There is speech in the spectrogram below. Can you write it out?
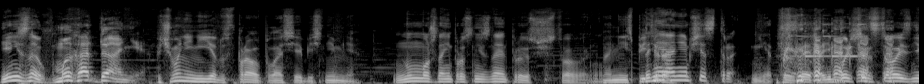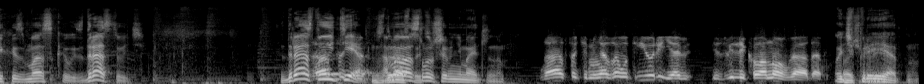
я не знаю, в Магадане? Почему они не едут в правой полосе, объясни мне. Ну, может, они просто не знают про ее существование. Они из Да Питера? не, они вообще странные. Нет, ты знаешь, они большинство из них из Москвы. Здравствуйте. Здравствуйте. Здравствуйте. А мы вас слушаем внимательно. Здравствуйте, меня зовут Юрий, я из Великого Новгорода. Очень, Очень приятно.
